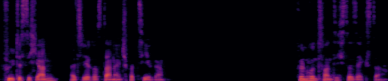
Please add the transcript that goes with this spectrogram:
fühlt es sich an, als wäre es dann ein Spaziergang. 25.06.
